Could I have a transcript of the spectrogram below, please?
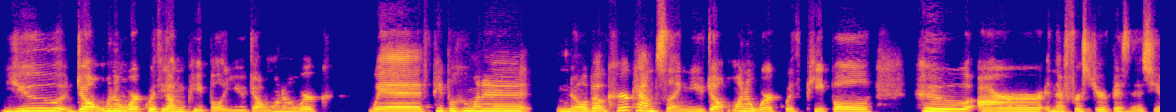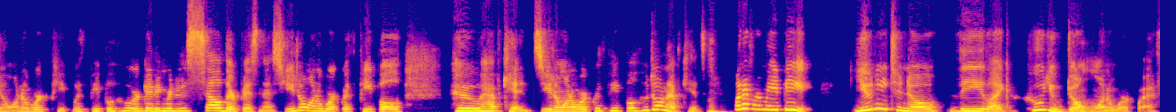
You don't want to work with young people. You don't want to work with people who want to know about career counseling. You don't want to work with people who are in their first year of business. You don't want to work pe- with people who are getting ready to sell their business. You don't want to work with people who have kids. You don't want to work with people who don't have kids. Whatever it may be. You need to know the like who you don't want to work with.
